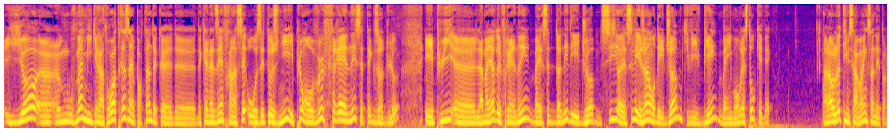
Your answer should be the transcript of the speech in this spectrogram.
il y a un, un mouvement migratoire très important de, de, de Canadiens français aux États-Unis et puis on veut freiner cet exode-là. Et puis euh, la manière de le freiner, ben, c'est de donner des jobs. Si, euh, si les gens ont des jobs qui vivent bien, ben, ils vont rester au Québec. Alors là, Témiscamingue, c'en est un.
